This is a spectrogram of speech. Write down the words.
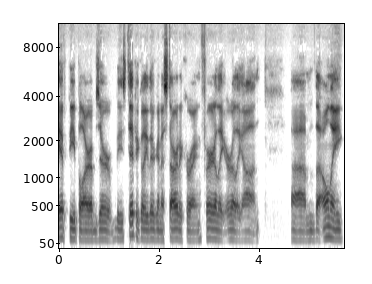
if people are observed because typically they're going to start occurring fairly early on um, the only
